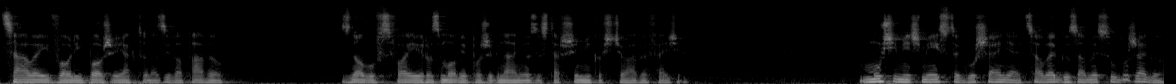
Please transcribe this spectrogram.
całej woli Bożej, jak to nazywa Paweł znowu w swojej rozmowie pożegnaniu ze starszymi kościoła w Efezie. Musi mieć miejsce głoszenie całego zamysłu Bożego.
